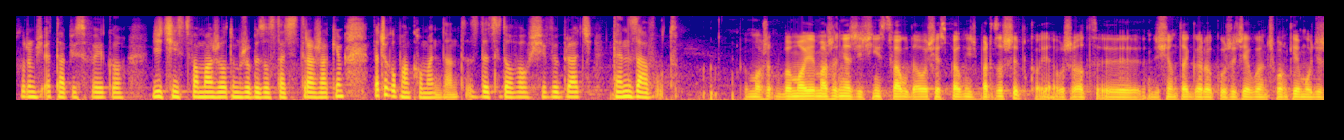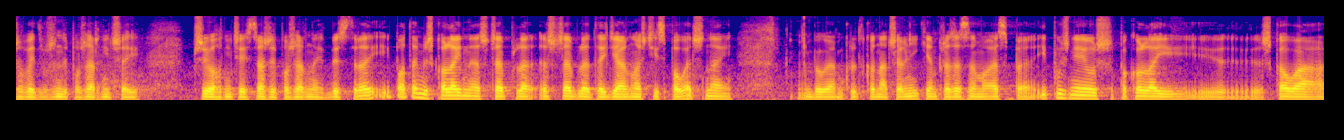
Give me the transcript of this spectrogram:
w którymś etapie swojego dzieciństwa marzy o tym, żeby zostać strażakiem. Dlaczego pan komendant zdecydował się wybrać ten zawód? Bo, może, bo moje marzenia z dzieciństwa udało się spełnić bardzo szybko. Ja już od y, 10 roku życia byłem członkiem młodzieżowej drużyny pożarniczej przy Ochotniczej Straży Pożarnej w Bystrej i potem już kolejne szczeble, szczeble tej działalności społecznej. Byłem krótko naczelnikiem, prezesem OSP i później już po kolei y, szkoła,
